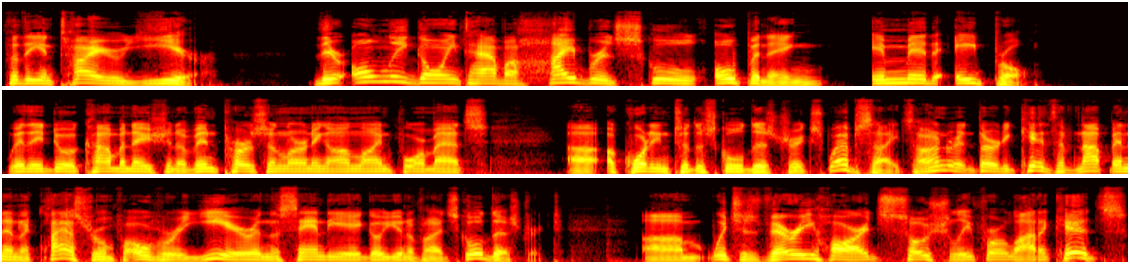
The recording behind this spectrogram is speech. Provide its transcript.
for the entire year. They're only going to have a hybrid school opening in mid April, where they do a combination of in person learning, online formats uh, according to the school district's websites. 130 kids have not been in a classroom for over a year in the San Diego Unified School District, um, which is very hard socially for a lot of kids.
